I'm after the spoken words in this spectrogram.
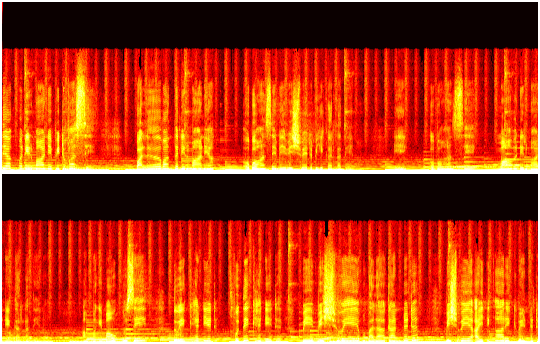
දෙයක්ම නිර්මාණය පිටුපස්සේ බලවන්ත නිර්මාණයක් ඔබ වහන්සේ මේ විශ්වයට බිහි කරලා තියෙනවා. ඒ ඔබ වහන්සේ මාව නිර්මාණය කරලා තියෙනවා. අම්මගේ මව් කුසේ දුවෙක් හැටියට පුතෙක් හැටියට මේ විශ්වයේම බලා ගන්නට විශ්වයේ අයිතිකාරයෙක් වෙන්නට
